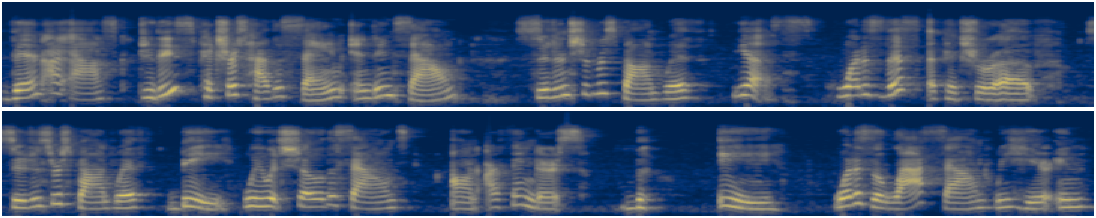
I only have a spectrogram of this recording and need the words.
Then I ask, do these pictures have the same ending sound? Students should respond with yes. What is this a picture of? Students respond with bee. We would show the sounds on our fingers. B, E. What is the last sound we hear in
